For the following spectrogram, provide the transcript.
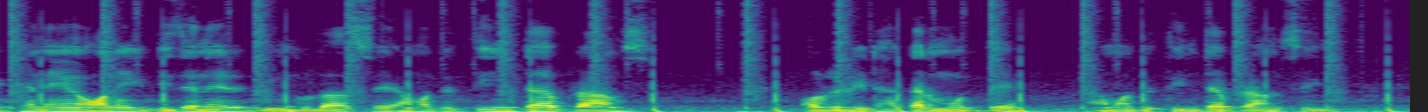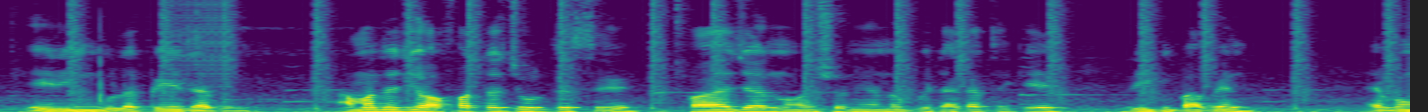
এখানে অনেক ডিজাইনের রিংগুলো আছে। আমাদের তিনটা ব্রাঞ্চ অলরেডি ঢাকার মধ্যে। আমাদের তিনটা ব্রাঞ্চেই এই রিংগুলো পেয়ে যাবেন। আমাদের যে অফারটা চলতেছে ছয় হাজার নয়শো নিরানব্বই টাকা থেকে রিং পাবেন এবং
